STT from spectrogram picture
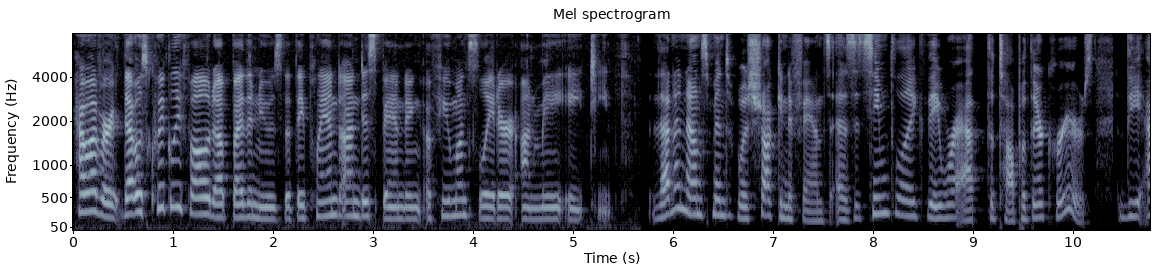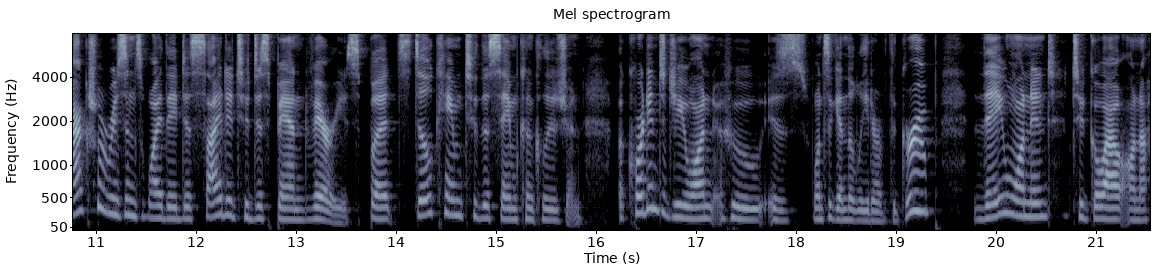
However, that was quickly followed up by the news that they planned on disbanding a few months later on May 18th. That announcement was shocking to fans as it seemed like they were at the top of their careers. The actual reasons why they decided to disband varies, but still came to the same conclusion. According to Jiwon, who is once again the leader of the group, they wanted to go out on a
